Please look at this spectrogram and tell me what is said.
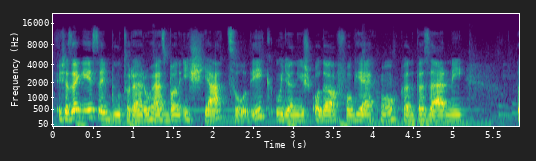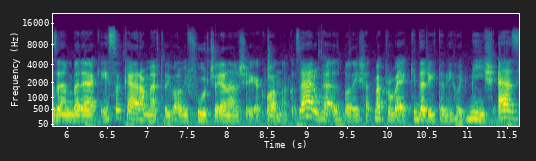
És az egész egy bútoráruházban is játszódik, ugyanis oda fogják magukat bezárni az emberek éjszakára, mert hogy valami furcsa jelenségek vannak az áruházban, és hát megpróbálják kideríteni, hogy mi is ez,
